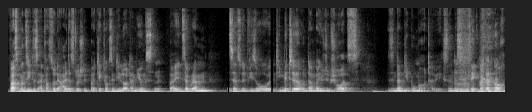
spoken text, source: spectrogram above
Was man sieht, ist einfach so der Altersdurchschnitt. Bei TikTok sind die Leute am jüngsten, bei Instagram ist das irgendwie so die Mitte und dann bei YouTube Shorts sind dann die Boomer unterwegs. Ne? Das mhm. sieht man dann auch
